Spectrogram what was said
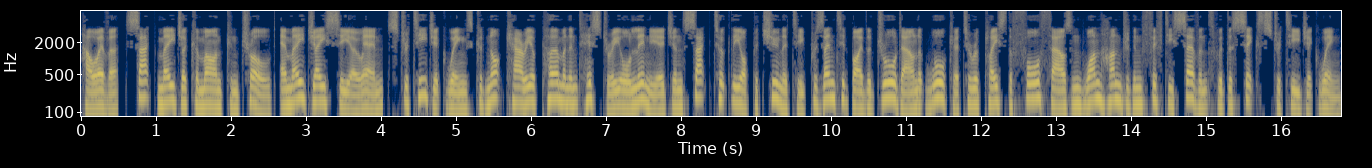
however, SAC Major Command Controlled strategic wings could not carry a permanent history or lineage lineage and SAC took the opportunity presented by the drawdown at Walker to replace the 4157th with the 6th Strategic Wing.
